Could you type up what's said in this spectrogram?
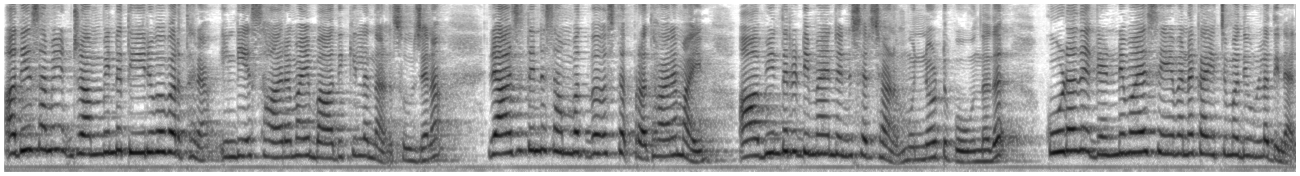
അതേസമയം ട്രംപിന്റെ തീരുവ വർധന ഇന്ത്യയെ സാരമായി ബാധിക്കില്ലെന്നാണ് സൂചന. രാജ്യത്തിന്റെ സമ്പദ് വ്യവസ്ഥ പ്രധാനമായും ആഭ്യന്തര ഡിമാൻഡ് അനുസരിച്ചാണ് മുന്നോട്ടു പോകുന്നത്. കൂടാതെ ഗണ്യമായ സേവന കയറ്റുമതി ഉള്ളതിനാൽ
